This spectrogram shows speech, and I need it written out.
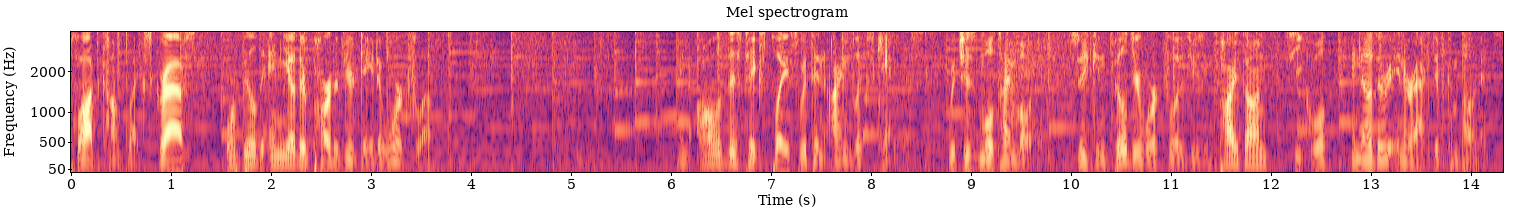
plot complex graphs, or build any other part of your data workflow. And all of this takes place within Einblick's canvas, which is multimodal, so you can build your workflows using Python, SQL, and other interactive components.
